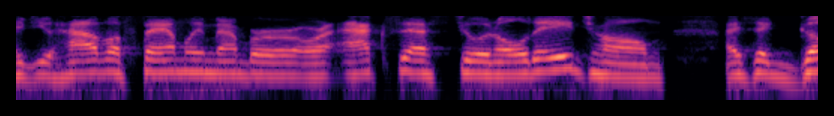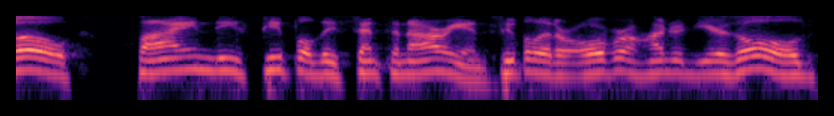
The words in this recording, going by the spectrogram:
if you have a family member or access to an old age home, I said, go find these people, these centenarians, people that are over 100 years old,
